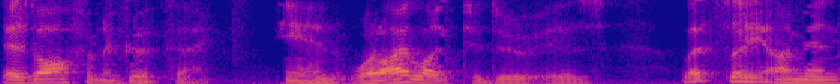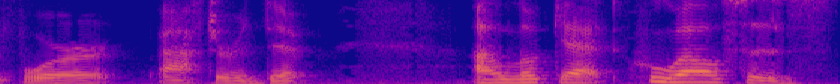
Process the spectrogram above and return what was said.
is often a good thing. And what I like to do is let's say I'm in for after a dip, I look at who else is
